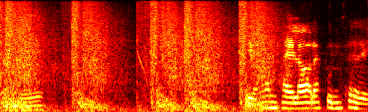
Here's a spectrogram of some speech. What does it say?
ทางนี้ เสียงมัน ไพเราะและคุ้นเคย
